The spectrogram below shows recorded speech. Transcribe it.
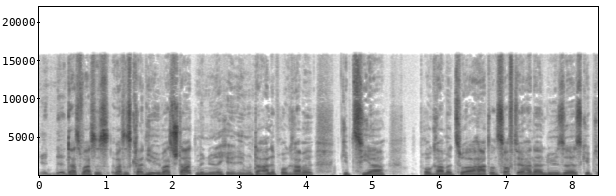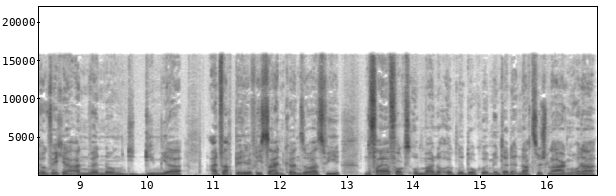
das, was es, was es kann, hier übers Startmenü. Nicht? Unter alle Programme gibt es hier Programme zur Hard- und Softwareanalyse. Es gibt irgendwelche Anwendungen, die, die mir einfach behilflich sein können, sowas wie ein Firefox, um mal noch irgendeine Doku im Internet nachzuschlagen oder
